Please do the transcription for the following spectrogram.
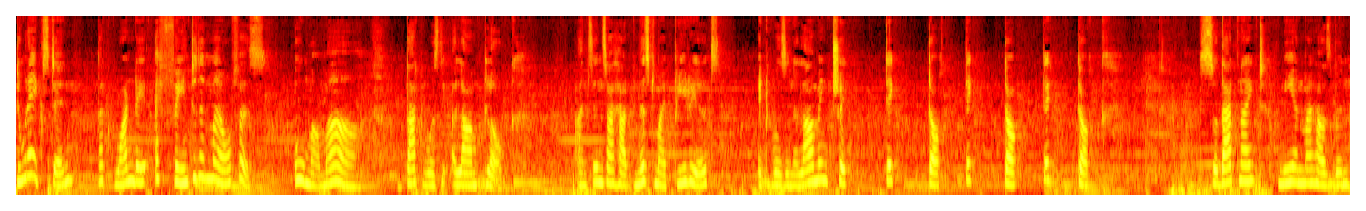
To an extent that one day I fainted in my office. Oh, mama, that was the alarm clock and since I had missed my periods, it was an alarming trick tick tock, tick tock, tick tock. So that night, me and my husband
